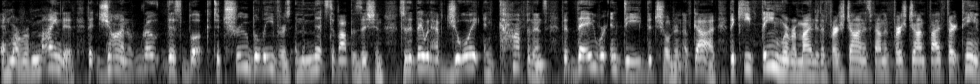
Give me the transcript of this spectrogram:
and are reminded that John wrote this book to true believers in the midst of opposition so that they would have joy and confidence that they were indeed the children of God. The key theme we're reminded of 1 John is found in 1 John 5:13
